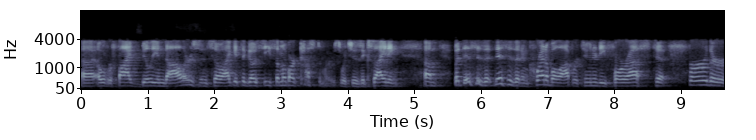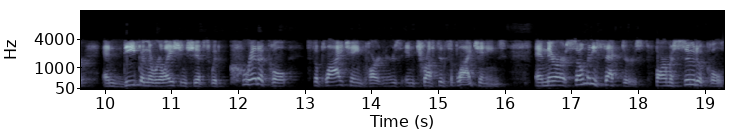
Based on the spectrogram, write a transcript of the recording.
uh, over $5 billion. And so I get to go see some of our customers, which is exciting. Um, but this is, a, this is an incredible opportunity for us to further and deepen the relationships with critical supply chain partners in trusted supply chains. And there are so many sectors pharmaceuticals,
